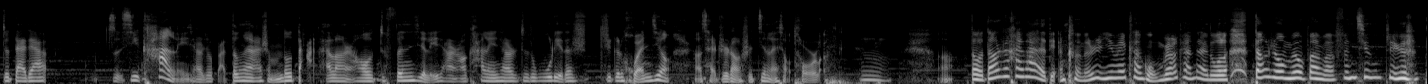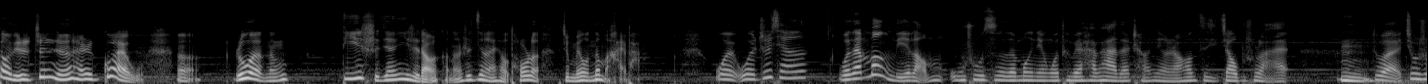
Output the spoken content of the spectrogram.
就大家仔细看了一下，就把灯啊什么都打开了，然后就分析了一下，然后看了一下这个屋里的这个环境，然后才知道是进来小偷了嗯 啊。但我当时害怕的点，可能是因为看恐怖片看太多了，当时我没有办法分清这个 到底是真人还是怪物。嗯，如果能第一时间意识到可能是进来小偷了，就没有那么害怕。我我之前我在梦里老无数次的梦见过特别害怕的场景，然后自己叫不出来。嗯，对，就是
